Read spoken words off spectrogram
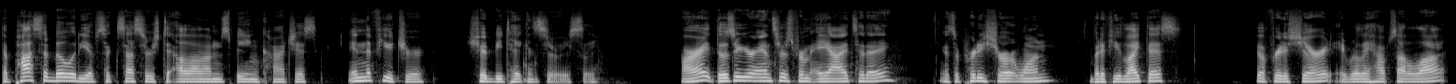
the possibility of successors to LLMs being conscious in the future should be taken seriously. All right, those are your answers from AI today. It's a pretty short one, but if you like this, feel free to share it. It really helps out a lot.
